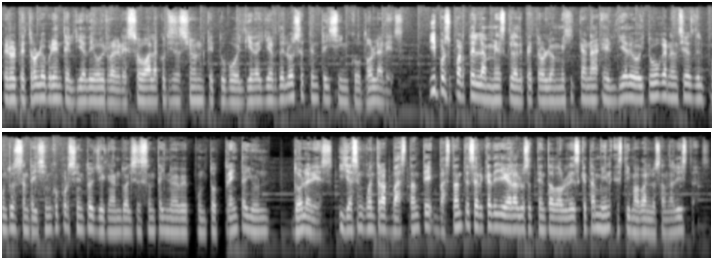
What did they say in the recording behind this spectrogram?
Pero el petróleo Brent el día de hoy regresó a la cotización que tuvo el día de ayer de los 75 dólares. Y por su parte la mezcla de petróleo mexicana el día de hoy tuvo ganancias del 0.65% llegando al 69.31 dólares y ya se encuentra bastante, bastante cerca de llegar a los 70 dólares que también estimaban los analistas.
